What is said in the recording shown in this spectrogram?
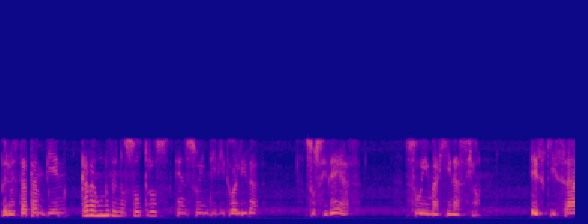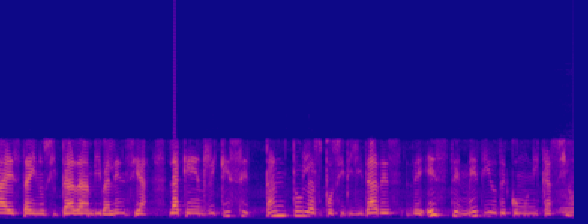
pero está también cada uno de nosotros en su individualidad, sus ideas, su imaginación. Es quizá esta inusitada ambivalencia la que enriquece tanto las posibilidades de este medio de comunicación.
